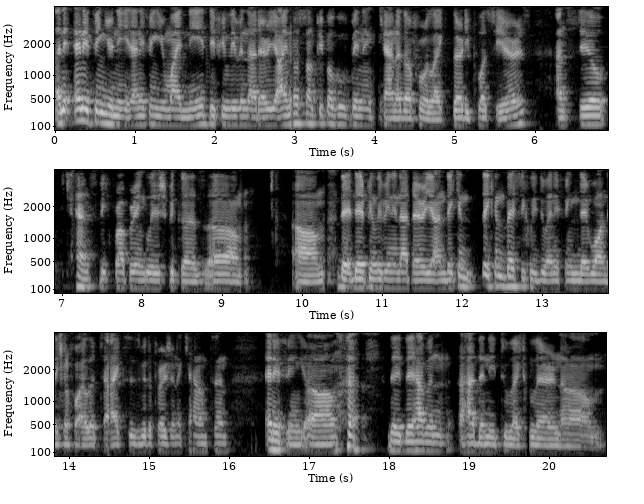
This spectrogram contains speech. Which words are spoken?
any, anything you need, anything you might need if you live in that area. I know some people who've been in Canada for like 30 plus years and still can't speak proper English because um, um, they, they've been living in that area and they can they can basically do anything they want. They can file their taxes with a Persian accountant, anything. Um, they, they haven't had the need to like learn um,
